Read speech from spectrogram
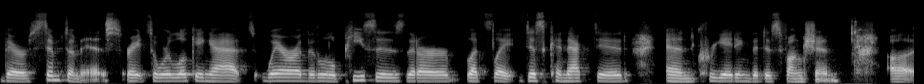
their symptom is right? So we're looking at where are the little pieces that are let's say disconnected and creating the dysfunction. Uh,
